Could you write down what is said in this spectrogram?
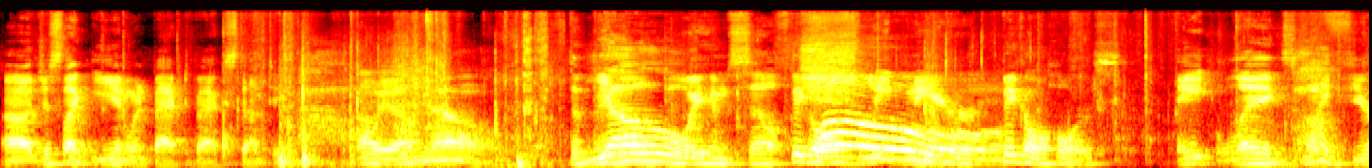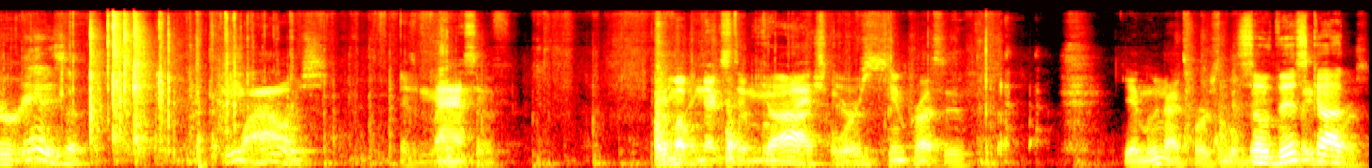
Uh, just like Ian went back to back stunting. Oh yeah. No. The big Yo. old boy himself. Big ol' Sleipnir. Big old horse. Eight legs of fury. That is a big Wow. horse. is massive. Put him up next to Moon Gosh, Knight's horse. Impressive. Yeah, Moon Knight's horse. is a little So big- this got horse.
